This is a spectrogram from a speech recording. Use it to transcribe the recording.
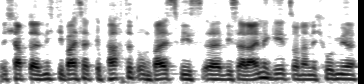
ich habe da nicht die Weisheit gepachtet und weiß, wie es äh, wie es alleine geht, sondern ich hole mir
